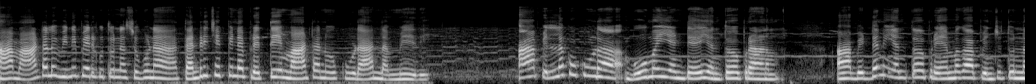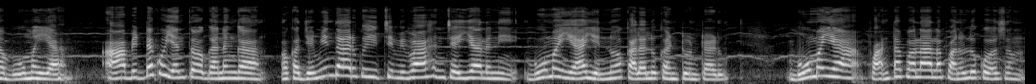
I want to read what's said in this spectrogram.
ఆ మాటలు విని పెరుగుతున్న సుగుణ తండ్రి చెప్పిన ప్రతి మాటను కూడా నమ్మేది. ఆ పిల్లకు కూడా భూమయ్య అంటే ఎంతో ప్రాణం. ఆ బిడ్డని ఎంతో ప్రేమగా పెంచుతున్న భూమయ్య ఆ బిడ్డకు ఎంతో ఘనంగా ఒక జమీందారుకు ఇచ్చి వివాహం చెయ్యాలని భూమయ్య ఎన్నో కలలు కంటుంటాడు. భూమయ్య పంట పొలాల పనుల కోసం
